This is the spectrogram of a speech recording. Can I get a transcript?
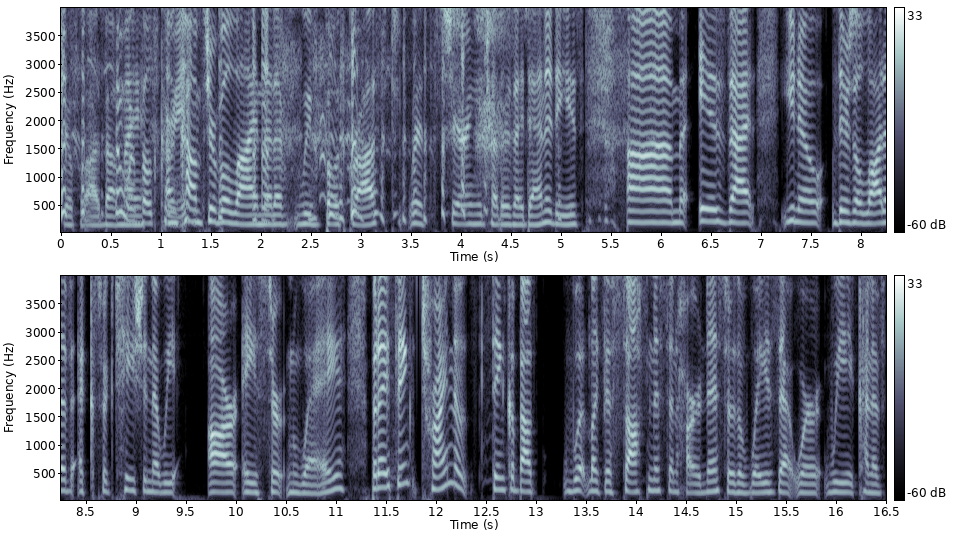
joke a lot about my both uncomfortable line that I've, we've both crossed with sharing each other's identities um is that you know there's a lot of expectation that we are a certain way. But I think trying to think about what like the softness and hardness or the ways that we're we kind of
